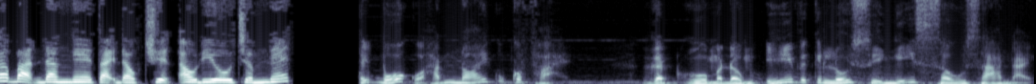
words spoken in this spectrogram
Các bạn đang nghe tại đọc audio net Thấy bố của hắn nói cũng có phải, gật gù mà đồng ý với cái lối suy nghĩ sâu xa này.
